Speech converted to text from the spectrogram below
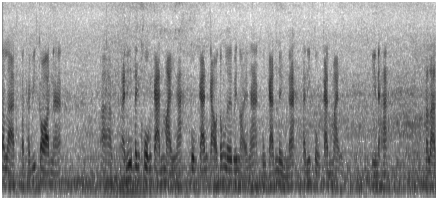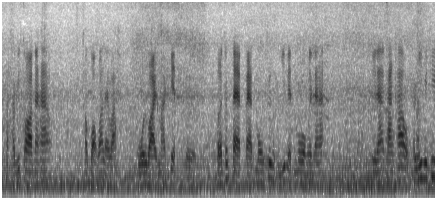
ตลาดปัทวิกรนะฮะอันนี้เป็นโครงการใหม่นะ โครงการเก่าต้องเลยไปหน่อยนะฮะโครงการหนึ่งนะ อันนี้โครงการใหม่ นี่นะฮะ ตลาดปัทวิกรนะฮะ เขาบอกว่าอะไรวะโวยวายมาร์เก็ตเออ เปิดตั้งแต่8โมงครึ่งถึง 21โมงเลยนะฮะ นี่นะทางเข้าทางนี้มีที่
